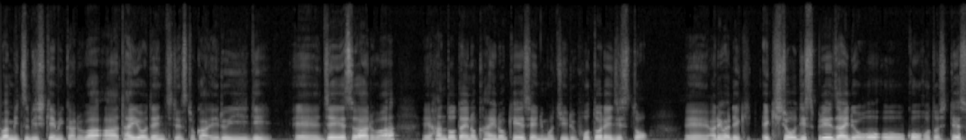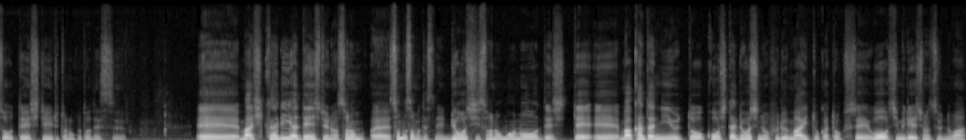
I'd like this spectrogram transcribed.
ば三菱ケミカルは太陽電池ですとか led え jsr は半導体の回路形成に用いるフォトレジストえ、あるいは液晶ディスプレイ材料を候補として想定しているとのことです。えーまあ、光や電子というのはその、えー、そもそもですね量子そのものでして、えーまあ、簡単に言うとこうした量子の振る舞いとか特性をシミュレーションするのは、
